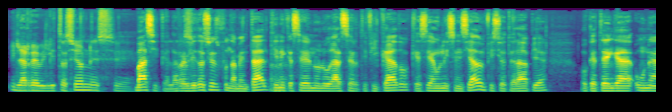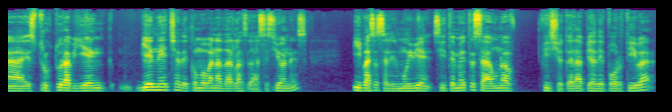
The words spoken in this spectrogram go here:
Y la rehabilitación es... Eh, básica. La rehabilitación es fundamental. Tiene que ser en un lugar certificado, que sea un licenciado en fisioterapia o que tenga una estructura bien, bien hecha de cómo van a dar las, las sesiones y vas a salir muy bien. Si te metes a una fisioterapia deportiva,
